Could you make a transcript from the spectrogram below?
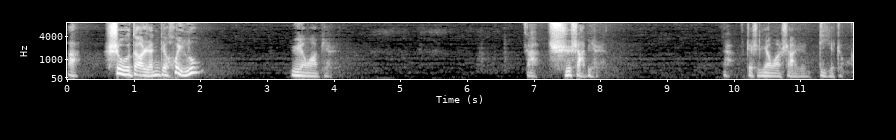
啊，收到人的贿赂，冤枉别人。啊，驱杀别人。啊，这是冤枉杀人第一种啊，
